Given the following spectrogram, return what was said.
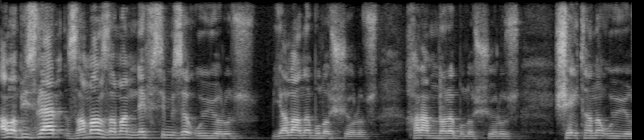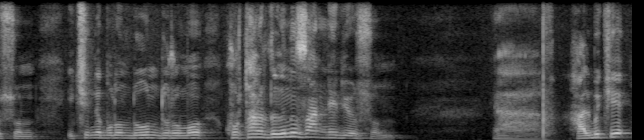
Ama bizler zaman zaman nefsimize uyuyoruz. Yalana bulaşıyoruz. Haramlara bulaşıyoruz. Şeytana uyuyorsun. İçinde bulunduğun durumu kurtardığını zannediyorsun. Ya halbuki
